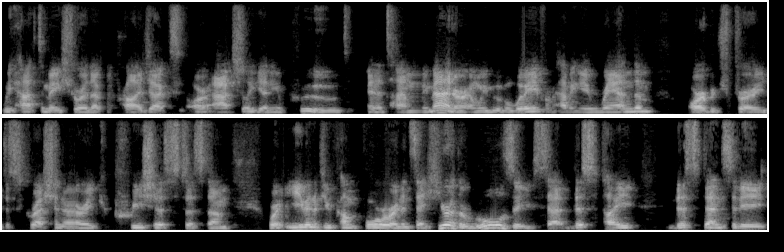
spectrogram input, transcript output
we have to make sure that projects are actually getting approved in a timely manner, and we move away from having a random, arbitrary, discretionary, capricious system where even if you come forward and say, here are the rules that you set, this height, this density,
